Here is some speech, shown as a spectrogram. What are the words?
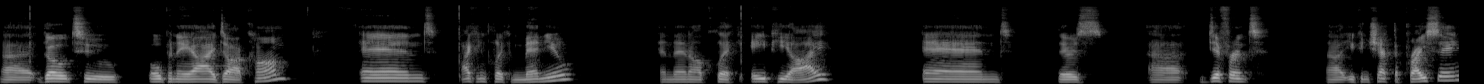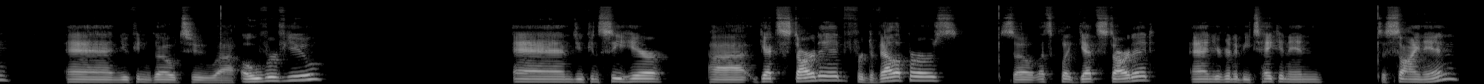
uh, go to openai.com and I can click menu. And then I'll click API and there's uh, different uh, you can check the pricing and you can go to uh, overview and you can see here uh, get started for developers. So let's click get started and you're going to be taken in to sign in.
